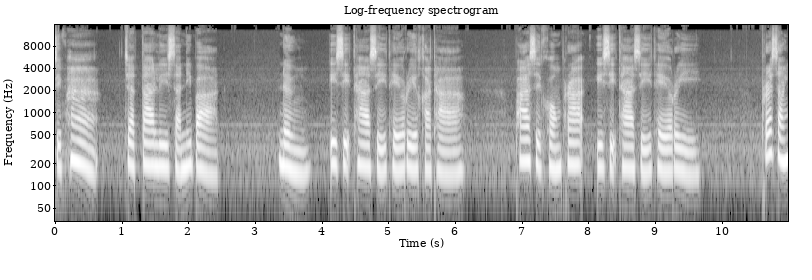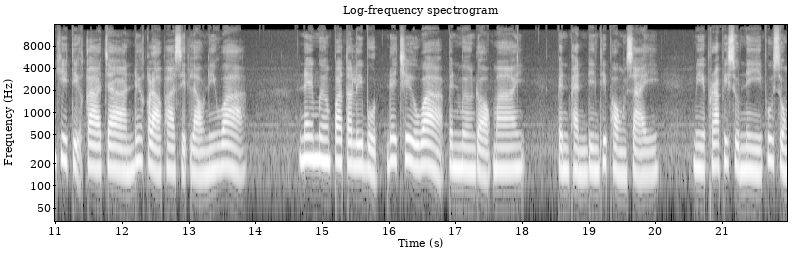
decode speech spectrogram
15. จัตตาลีสันนิบาตหนึ่งอิสิทาสีเทรีคาถา ภาสิทธิของพระอิสิทาสีเทรี พระสังคีติกาจารย์ได้กล่าวภาสิทธิเหล่านี้ว่า ในเมืองปาตลีบุตรได้ชื่อว่าเป็นเมืองดอกไม้ เป็นแผ่นดินที่ผ่องใส มีพระภิกษุณีผู้ทรง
